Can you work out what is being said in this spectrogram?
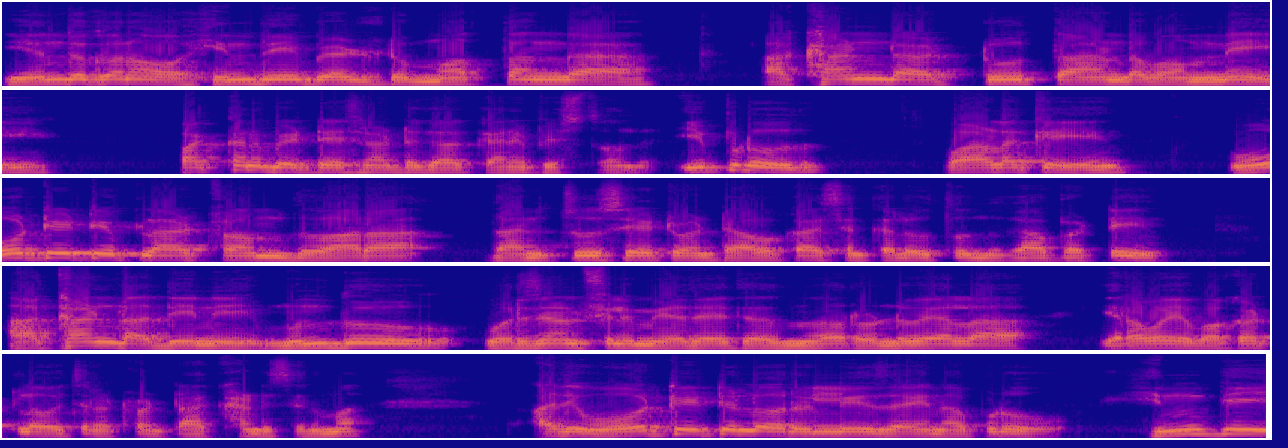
ఎందుకనో హిందీ బెల్ట్ మొత్తంగా అఖండ టూ తాండవంని పక్కన పెట్టేసినట్టుగా కనిపిస్తుంది. ఇప్పుడు వాళ్ళకి ఓటీటీ ప్లాట్ఫామ్ ద్వారా దాన్ని చూసేటువంటి అవకాశం కలుగుతుంది కాబట్టి అఖండ దీని ముందు ఒరిజినల్ ఫిల్మ్ ఏదైతే ఉందో రెండు వేల ఇరవై ఒకటిలో వచ్చినటువంటి అఖండ సినిమా అది ఓటీటీలో రిలీజ్ అయినప్పుడు హిందీ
